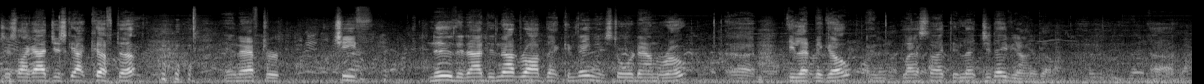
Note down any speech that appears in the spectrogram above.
just like I just got cuffed up, and after Chief knew that I did not rob that convenience store down the road. Uh, he let me go, and last night they let Jadeveon go. Uh,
